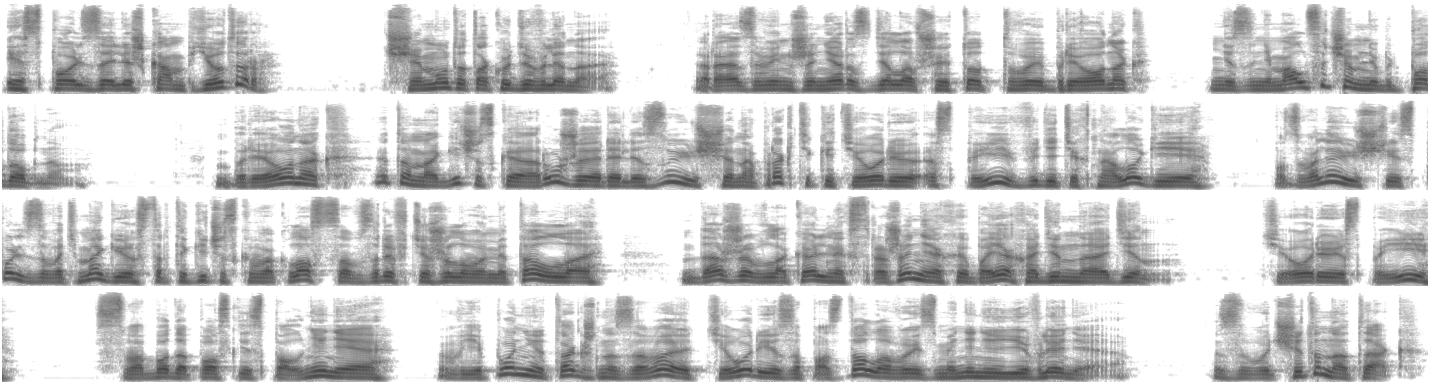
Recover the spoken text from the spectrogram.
«Используя лишь компьютер? Чему ты так удивлена? Разве инженер, сделавший тот твой брионок, не занимался чем-нибудь подобным?» Брионок — это магическое оружие, реализующее на практике теорию СПИ в виде технологии, позволяющей использовать магию стратегического класса взрыв тяжелого металла даже в локальных сражениях и боях один на один. Теорию СПИ «Свобода после исполнения» в Японии также называют теорией запоздалого изменения явления. Звучит она так.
